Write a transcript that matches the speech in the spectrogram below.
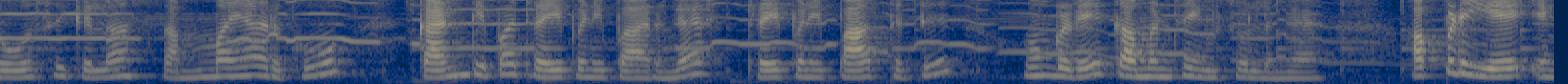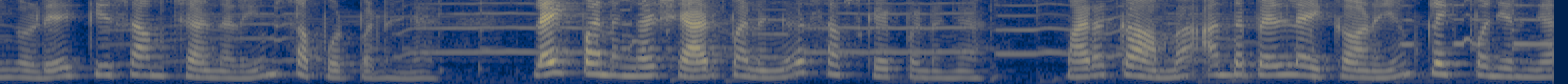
தோசைக்கெல்லாம் செம்மையாக இருக்கும். கண்டிப்பாக ட்ரை பண்ணி பாருங்கள் ட்ரை பண்ணி பார்த்துட்டு உங்களுடைய கமெண்ட்ஸை எங்களுக்கு சொல்லுங்கள் அப்படியே எங்களுடைய கிசாம் சேனலையும் சப்போர்ட் பண்ணுங்கள் லைக் பண்ணுங்கள் ஷேர் பண்ணுங்கள் சப்ஸ்கிரைப் பண்ணுங்கள் மறக்காமல் அந்த பெல் ஐக்கானையும் கிளிக் பண்ணிடுங்க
